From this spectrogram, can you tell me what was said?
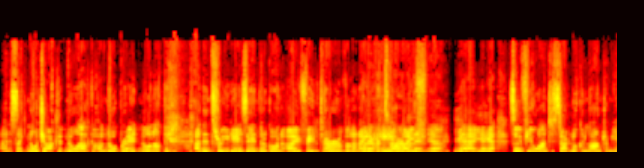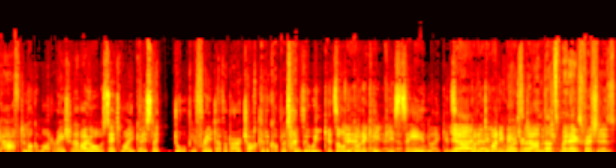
And it's like no chocolate, no alcohol, no bread, no nothing. and then three days in, they're going, I feel terrible, and but I hate life. Then, yeah. yeah, yeah, yeah. So if you want to start looking long term, you have to look at moderation. And I always say to my guys, like, don't be afraid to have a bar of chocolate a couple of times a week. It's only going to keep you sane. Like, it's not going to do any major damage. And that's my next question: is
